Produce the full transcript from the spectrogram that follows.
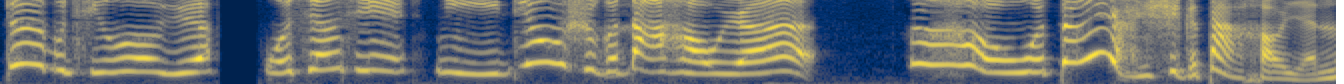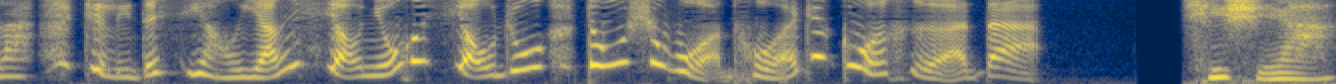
对不起，鳄鱼，我相信你一定是个大好人。哦，我当然是个大好人啦！这里的小羊、小牛和小猪都是我驮着过河的。其实啊。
